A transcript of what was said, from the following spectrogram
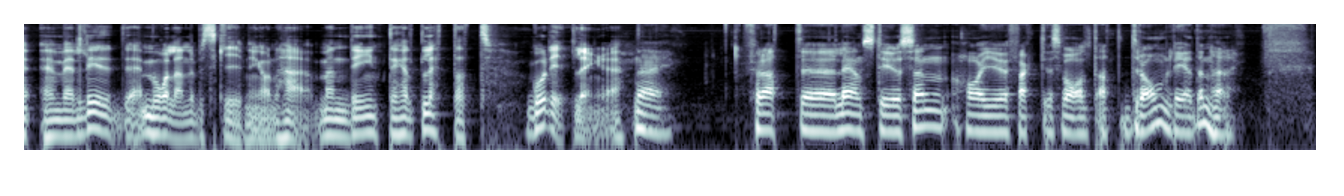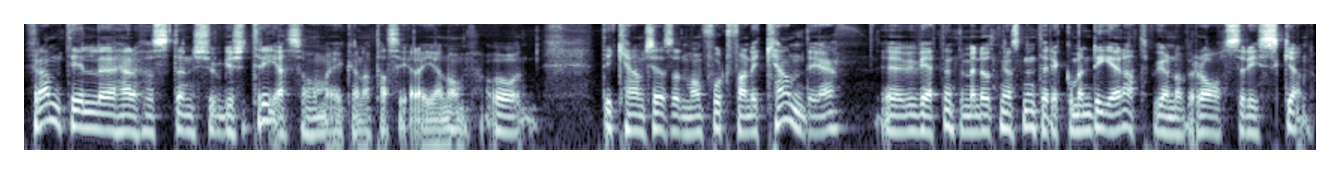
en väldigt eh, målande beskrivning av det här. Men det är inte helt lätt att gå dit längre. Nej, för att eh, Länsstyrelsen har ju faktiskt valt att dra om leden här. Fram till eh, här hösten 2023 så har man ju kunnat passera igenom. Och det kanske är så att man fortfarande kan det. Eh, vi vet inte, men det är åtminstone inte rekommenderat på grund av rasrisken.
